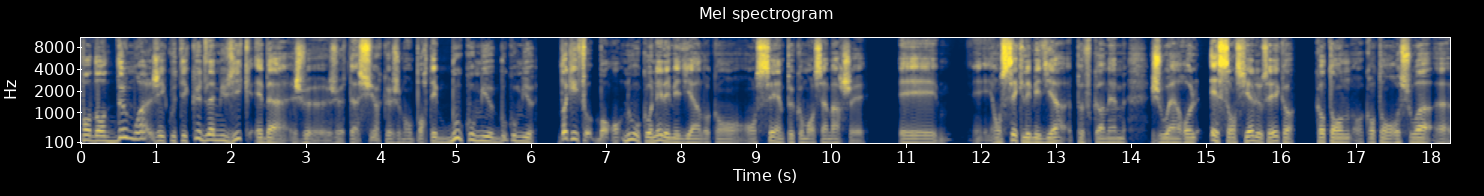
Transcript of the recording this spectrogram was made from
Pendant deux mois, j'ai écouté que de la musique. Eh ben, je, je t'assure que je m'en portais beaucoup mieux, beaucoup mieux. Donc il faut, bon, on- nous on connaît les médias, donc on, on sait un peu comment ça marche et, et on sait que les médias peuvent quand même jouer un rôle essentiel. Vous savez quand quand on quand on reçoit euh,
